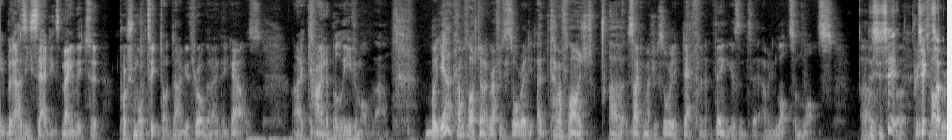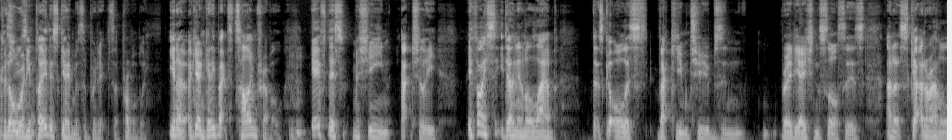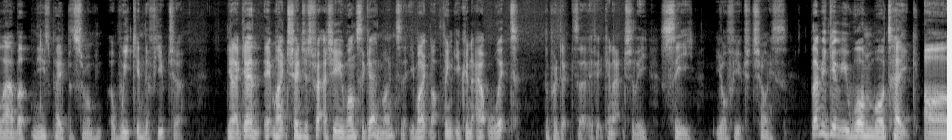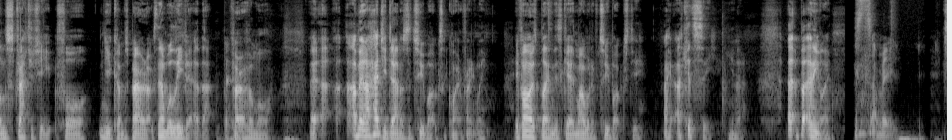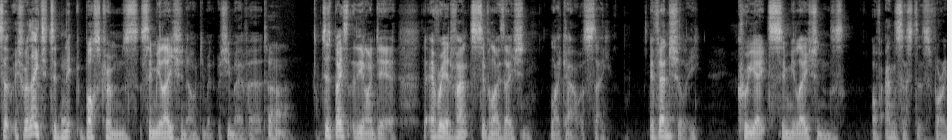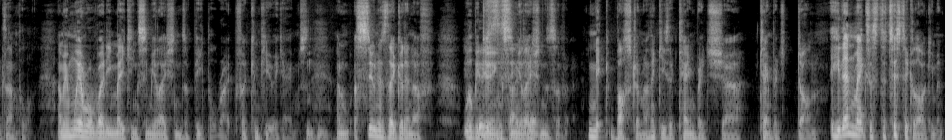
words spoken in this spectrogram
but as he said, it's mainly to push more TikTok down your throat than anything else. I kind of believe him on that. But yeah, camouflage demographics is already uh, camouflaged uh, psychometrics is already a definite thing, isn't it? I mean, lots and lots. Of, This is it. TikTok could already play this game as a predictor, probably. You know, again, getting back to time travel, Mm-hmm. if this machine actually, if I sit you down in a lab that's got all this vacuum tubes and radiation sources, and it's scattered around the lab are newspapers from a week in the future, know, again, it might change your strategy once again, mightn't it? You might not think you can outwit the predictor if it can actually see your future choice. Let me give you one more take on strategy for Newcomb's Paradox, and then we'll leave it at that forevermore. Uh, I, I mean, I had you down as a two boxer, quite frankly. If I was playing this game, I would have two boxed you. I, I could see, you know. Uh, but anyway, I mean, so it's related to Nick Bostrom's simulation argument, which you may have heard. uh-huh. Which is basically the idea that every advanced civilization, like ours, say, eventually creates simulations of ancestors, for example. I mean, we're already making simulations of people, right, for computer games. And as soon as they're good enough, we'll be Who's doing this idea? simulations of Nick Bostrom. I think he's a Cambridge uh, Cambridge Don. He then makes a statistical argument.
